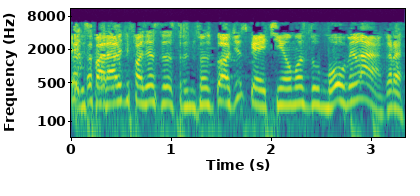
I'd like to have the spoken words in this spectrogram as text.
Eles pararam de fazer essas transmissões por causa disso, que aí tinha umas do morro mesmo. Ah, agora,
